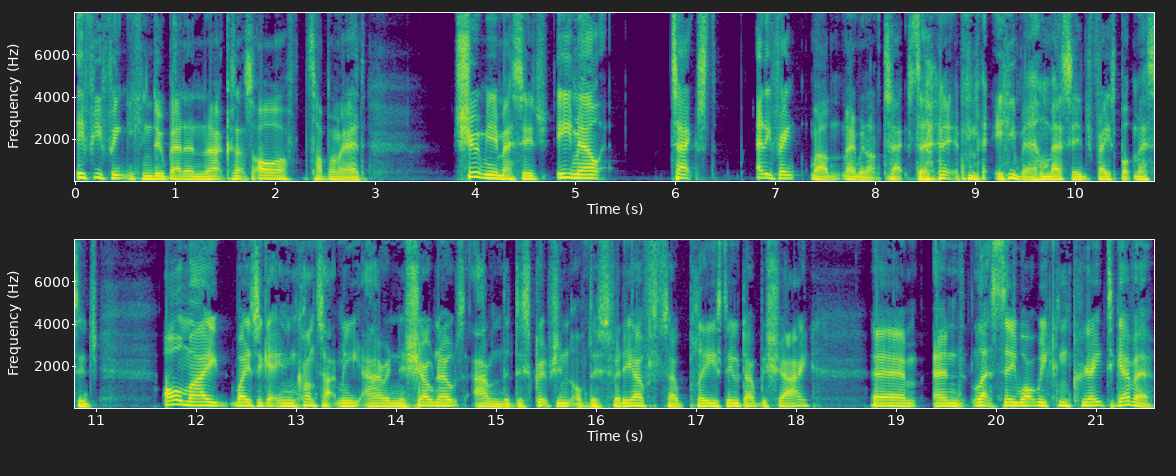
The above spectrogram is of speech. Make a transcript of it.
if you think you can do better than that, because that's all off the top of my head, shoot me a message, email, text, anything. Well, maybe not text, email, message, Facebook message. All my ways of getting in contact me are in the show notes and the description of this video. So please do, don't be shy. Um, and let's see what we can create together.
